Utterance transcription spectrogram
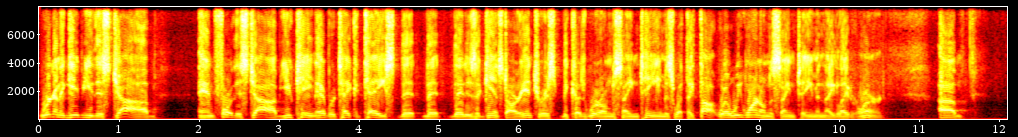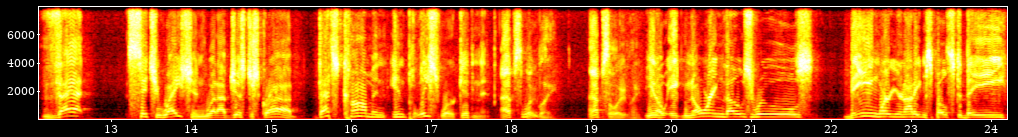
we're going to give you this job, and for this job, you can't ever take a case that, that, that is against our interest because we're on the same team as what they thought. Well, we weren't on the same team, and they later learned. Um, that situation, what I've just described, that's common in police work, isn't it? Absolutely. Absolutely. You know, ignoring those rules, being where you're not even supposed to be,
